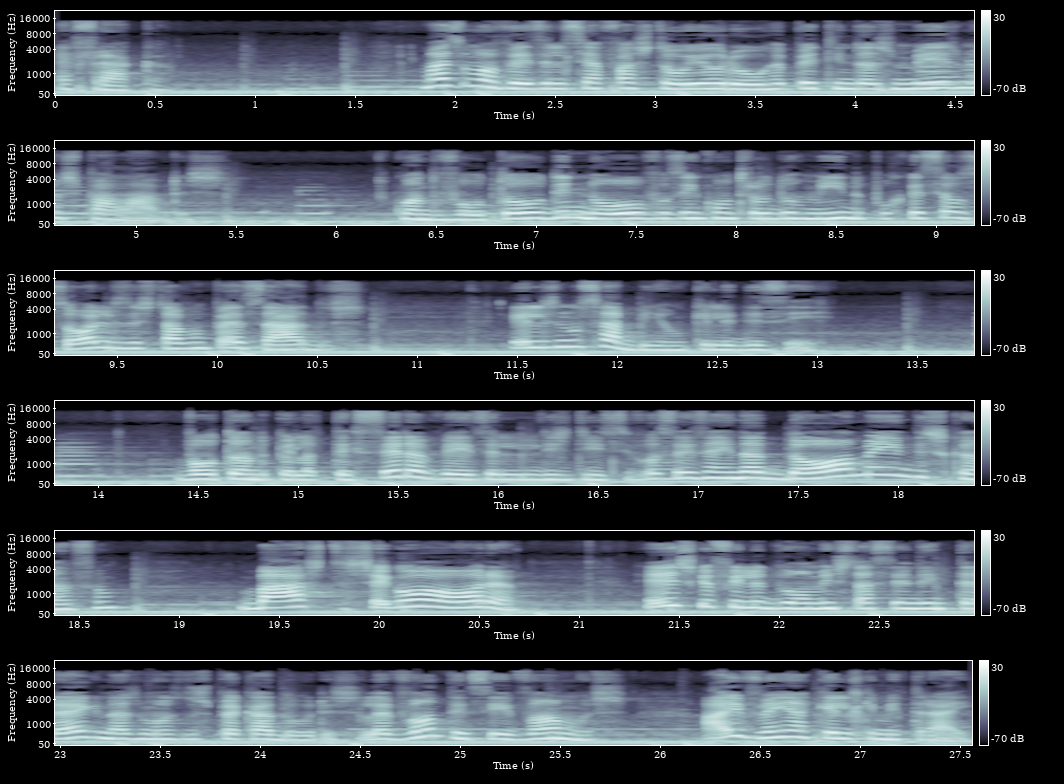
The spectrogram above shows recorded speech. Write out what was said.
é fraca. Mais uma vez ele se afastou e orou, repetindo as mesmas palavras. Quando voltou, de novo os encontrou dormindo porque seus olhos estavam pesados. Eles não sabiam o que lhe dizer. Voltando pela terceira vez, ele lhes disse: Vocês ainda dormem e descansam? Basta, chegou a hora. Eis que o filho do homem está sendo entregue nas mãos dos pecadores. Levantem-se e vamos. Aí vem aquele que me trai.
